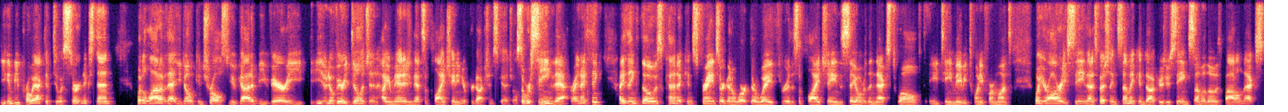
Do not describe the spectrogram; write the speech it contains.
you can be proactive to a certain extent, but a lot of that you don't control. So you've got to be very you know very diligent in how you're managing that supply chain and your production schedule. So we're seeing that, right? And I think I think those kind of constraints are going to work their way through the supply chains, say over the next 12, 18, maybe 24 months. But you're already seeing that, especially in semiconductors, you're seeing some of those bottlenecks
